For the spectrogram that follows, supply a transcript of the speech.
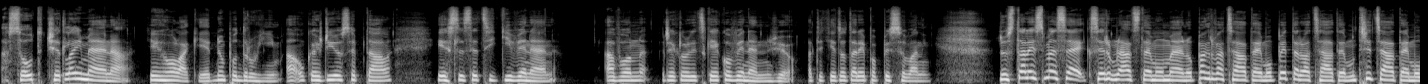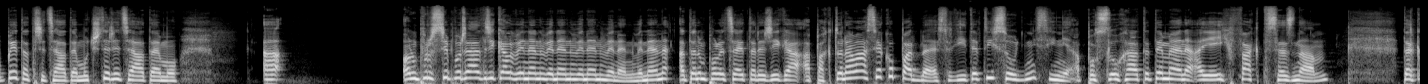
A soud četl jména těch holek jedno po druhým a u každého se ptal, jestli se cítí vinen. A on řekl vždycky jako vinen, že jo. A teď je to tady popisovaný. Dostali jsme se k 17. jménu, pak 20., 25., 30., 35., 40. A on prostě pořád říkal vinen, vinen, vinen, vinen, vinen a ten policajt tady říká a pak to na vás jako padne, sedíte v té soudní síně a posloucháte ty jména a jejich fakt seznam, tak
